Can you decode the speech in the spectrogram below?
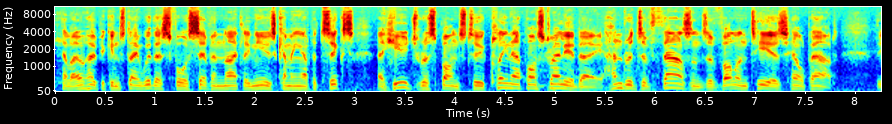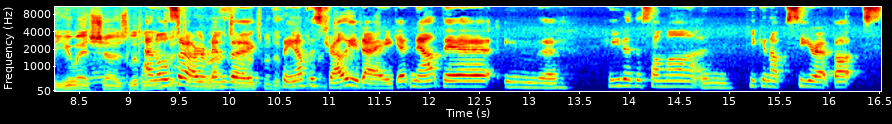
Hello, hope you can stay with us for 7 Nightly News coming up at 6. A huge response to Clean Up Australia Day. Hundreds of thousands of volunteers help out. The US shows little and interest also, in I remember Clean Up Australia Day, getting out there in the heat of the summer and picking up cigarette butts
